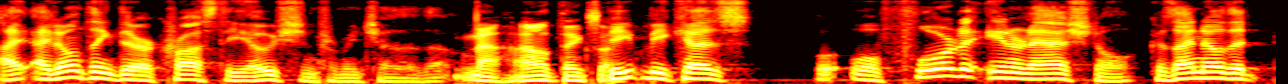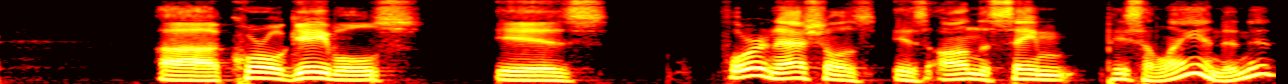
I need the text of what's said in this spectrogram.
I, I don't think they're across the ocean from each other, though. No, I don't think so. Be, because well, Florida International, because I know that uh, Coral Gables is Florida National is, is on the same piece of land, isn't it?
